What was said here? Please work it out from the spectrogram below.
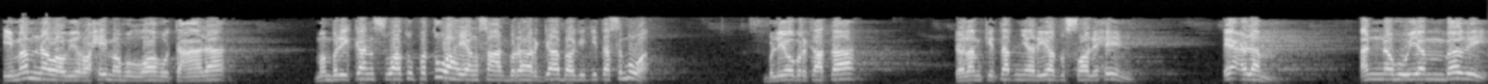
Imam Nawawi rahimahullahu taala memberikan suatu petuah yang sangat berharga bagi kita semua. Beliau berkata dalam kitabnya Riyadhus Shalihin, "I'lam annahu yanbaghi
